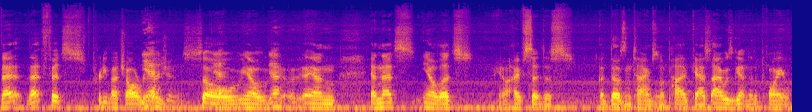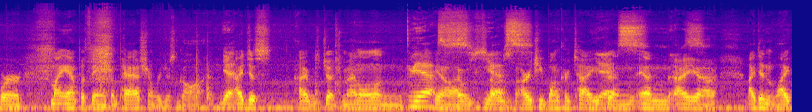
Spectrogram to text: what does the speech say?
that that fits pretty much all Yeah. religions. So Yeah. you know, Yeah. and and that's you know that's you know I've said this a dozen times in a podcast. I was getting to the point where my empathy and compassion were just gone. Yeah. I just I was judgmental and Yes. you know I was I was Archie Bunker type Yes. and and Yes. I uh, I didn't like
